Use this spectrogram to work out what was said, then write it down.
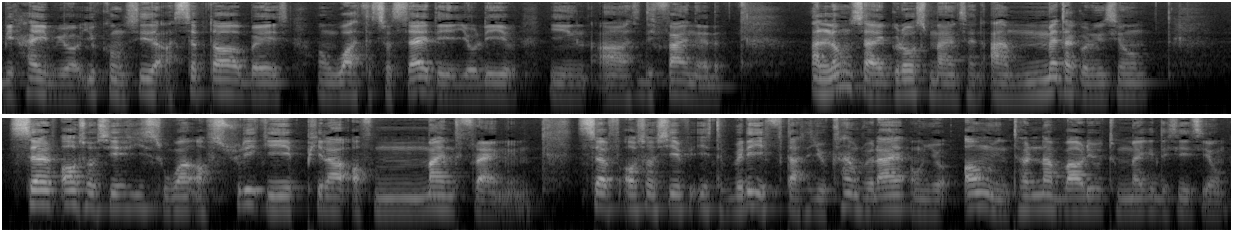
behavior you consider acceptable based on what society you live in has defined? Alongside growth mindset and metacognition, self-authorship is one of three key pillars of mind framing. Self-authorship is the belief that you can rely on your own internal value to make decisions.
